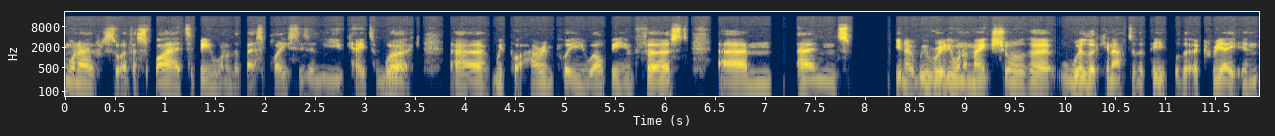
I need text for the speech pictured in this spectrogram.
want to sort of aspire to be one of the best places in the UK to work. Uh, we put our employee well-being first, um, and you know, we really want to make sure that we're looking after the people that are creating,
